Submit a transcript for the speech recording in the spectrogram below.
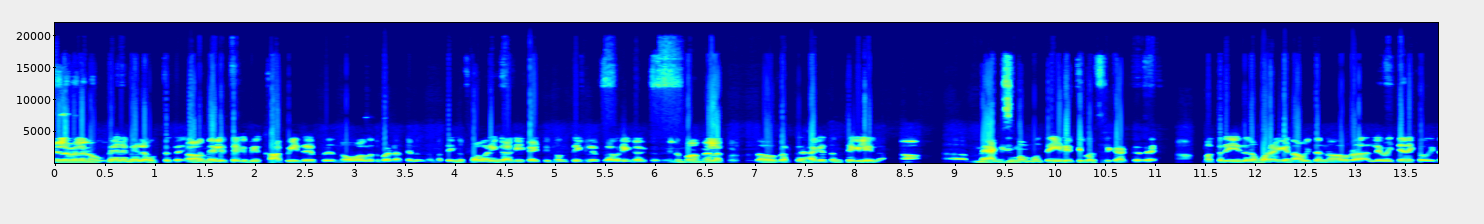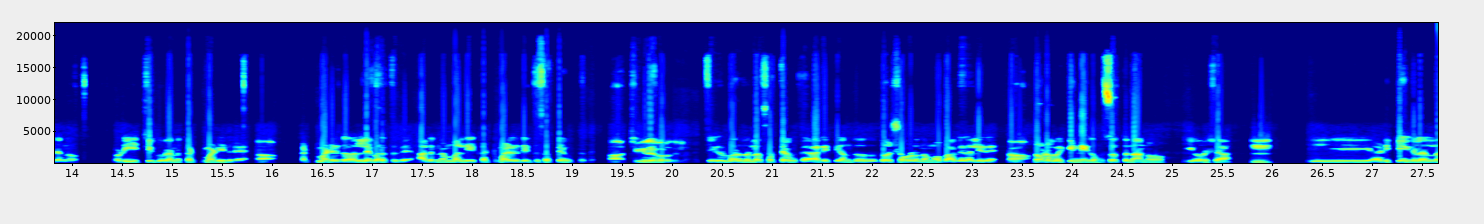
ಮೇಲೆ ಮೇಲೆ ಮೇಲೆ ಮೇಲೆ ಹೋಗ್ತದೆ. ಇನ್ನು ಮೇಲೆ ತೆಗಿಬೇಕು ಕಾಪಿ ಇದೆ ನೋವಾಗೋದು ಬೇಡ ಅಂತ ಹೇಳಿದ್ರೆ ಮತ್ತೆ ಇನ್ನು ಫ್ಲವರಿಂಗ್ ಆಗ್ಲಿಕ್ಕೆ ಆಯ್ತು ಇನ್ನೊಂದು ತಿಂಗಳು ಫ್ಲವರಿಂಗ್ ಆಗ್ತದೆ. ಬರ್ತದೆ. ಹಾಗೆ ಅದನ್ನು ತೆಗಿಲಿಲ್ಲ. ಮ್ಯಾಕ್ಸಿಮಮ್ ಅಂತ ಈ ರೀತಿ ಬರ್ಸ್ಲಿಕ್ಕೆ ಆಗ್ತದೆ. ಮತ್ತೆ ಇದರ ಹೊರಗೆ ನಾವು ಇದನ್ನು ಅವರ ಅಲ್ಲಿ ವೈಜ್ಞಾನಿಕವಾಗಿ ಇದನ್ನು ನೋಡಿ ಈ ಚಿಗುರನ್ನು ಕಟ್ ಮಾಡಿದ್ರೆ. ಕಟ್ ಮಾಡಿದ್ರೆ ಅಲ್ಲೇ ಬರ್ತದೆ ಆದ್ರೆ ನಮ್ಮಲ್ಲಿ ಕಟ್ ಮಾಡಿದ್ರೆ ಇದು ಸತ್ಯ ಹೋಗ್ತದೆ ಚಿಗುರೇ ಬರೋದಿಲ್ಲ ಚಿಗುರು ಬರೋದಿಲ್ಲ ಸತ್ಯ ಹೋಗ್ತದೆ ಆ ರೀತಿ ಒಂದು ದೋಷಗಳು ನಮ್ಮ ಭಾಗದಲ್ಲಿ ಇದೆ. ನೋಡ್ಬೇಕು ಇನ್ನೀಗ ಹೊಸತ್ತು ನಾನು ಈ ವರ್ಷ. ಈ ಅಡಿಕೆಗಳೆಲ್ಲ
